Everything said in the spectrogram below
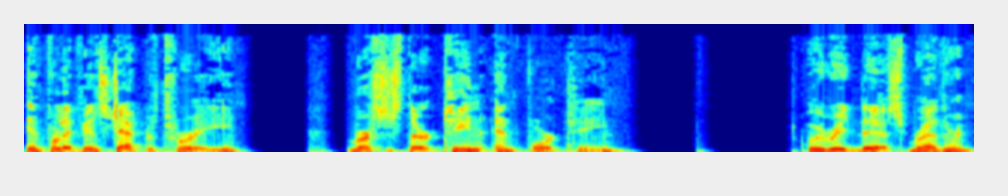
In Philippians chapter 3, verses 13 and 14, we read this, Brethren,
